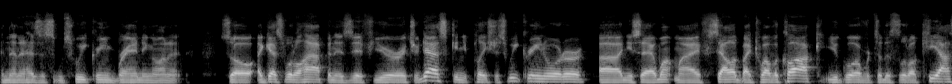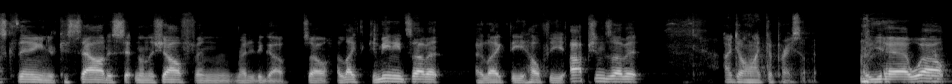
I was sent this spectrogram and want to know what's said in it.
and then it has some Sweetgreen branding on it. So I guess what'll happen is if you're at your desk and you place your Sweetgreen order uh, and you say I want my salad by 12 o'clock, you go over to this little kiosk thing, and your salad is sitting on the shelf and ready to go. So I like the convenience of it. I like the healthy options of it. I don't like the price of it. yeah, well,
